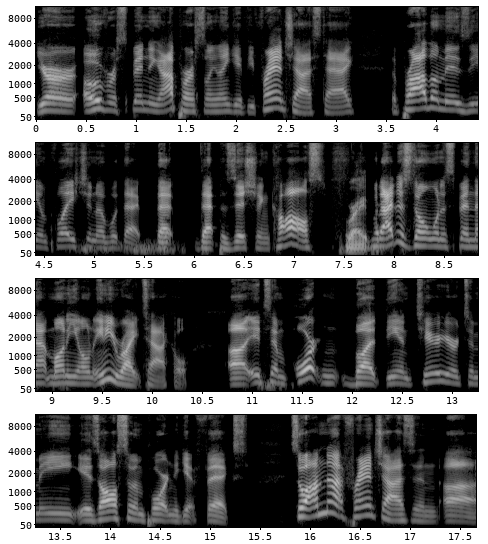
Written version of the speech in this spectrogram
you're overspending. I personally think if you franchise tag, the problem is the inflation of what that that that position costs. Right. But I just don't want to spend that money on any right tackle. Uh, it's important, but the interior to me is also important to get fixed. So I'm not franchising, uh,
